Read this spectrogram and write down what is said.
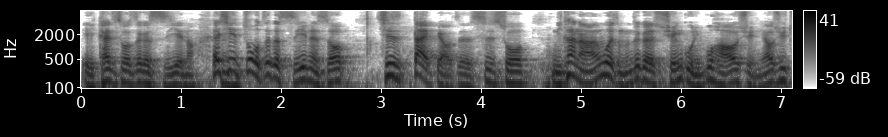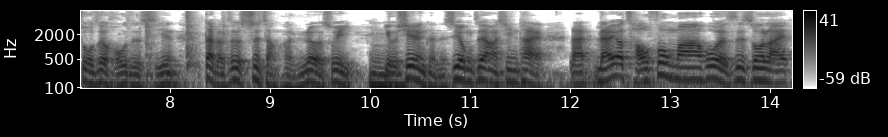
也开始做这个实验哦，而且做这个实验的时候，其实代表着是说，你看啊，为什么这个选股你不好好选，你要去做这个猴子的实验，代表这个市场很热，所以有些人可能是用这样的心态来来要嘲讽吗？或者是说来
